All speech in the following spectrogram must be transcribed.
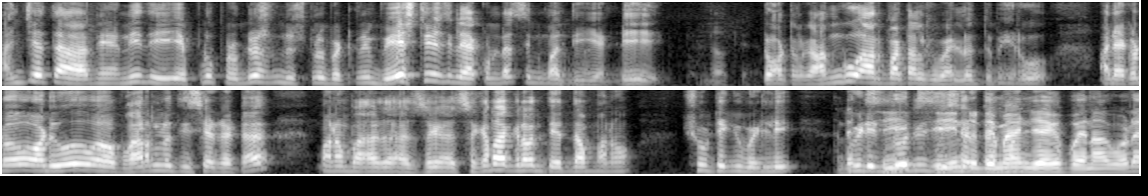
అంచేత నేను అనేది ఎప్పుడు ప్రొడ్యూసర్ దృష్టిలో పెట్టుకుని వేస్టేజ్ లేకుండా సినిమా తీయండి. టోటల్గా అంగు ఆర్భాటాలకు వెళ్ళొద్దు మీరు. ఆడు ఎక్కడో వాడు ఫారెన్లో తీసాడట. మనం బా- శి- శిఖరాగ్రం తీద్దాం మనం. షూటింగ్ వెళ్ళి అంటే డిమాండ్ చేయకపోయినా కూడా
